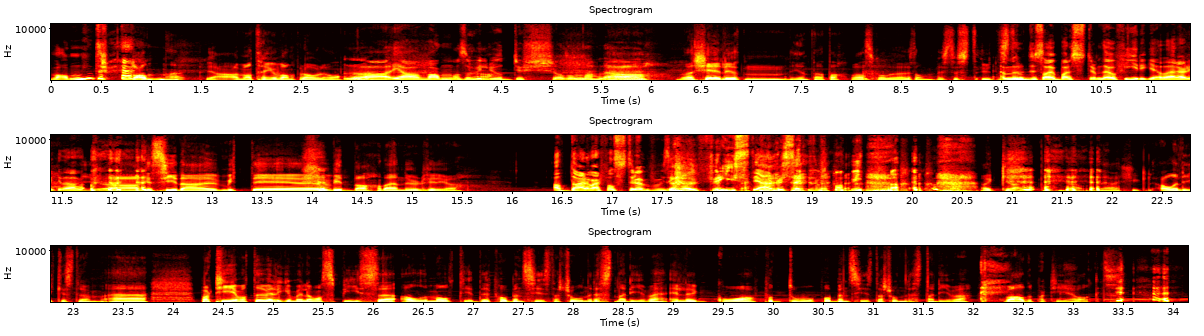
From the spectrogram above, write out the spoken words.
vann, tror jeg. Vann, hæ? Ja, man trenger vann for å overleve. men- Ja, ja, vann, og så vil du jo dusje og sånn, da. Det Ja, er, men det er kjedelig uten internett, da. Hva skal du liksom Hvis du uten strøm? men du sa jo bare strøm. Det er jo 4G der, er det ikke det? Ja, jeg kan si det er midt i vidda, det er null 4G. Ja, da er det i hvert fall strøm, for hvis ikke hadde du fryst i hjel. du sitter på middag. Ja, greit. Ja, det er hyggelig. Alle liker strøm. Eh, partiet måtte velge mellom å spise alle måltider på bensinstasjon resten av livet, eller gå på do på bensinstasjon resten av livet. Hva hadde partiet valgt?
